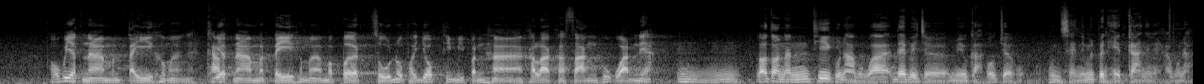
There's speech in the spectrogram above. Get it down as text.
เพ ราะเวียดนามมันตีเข้ามาไงครับ เวียดนามมาตีเข้ามามาเปิดศูนย์อพยพที่มีปัญหาคาราคาซังทุกวันเนี้ย อืมแล้วตอนนั้นที่คุณอาบอกว่าได้ไปเจอมีโอกาสพบเจอคุณเซนนี่มันเป็นเหตุการณ์ยังไงครับคุณอา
